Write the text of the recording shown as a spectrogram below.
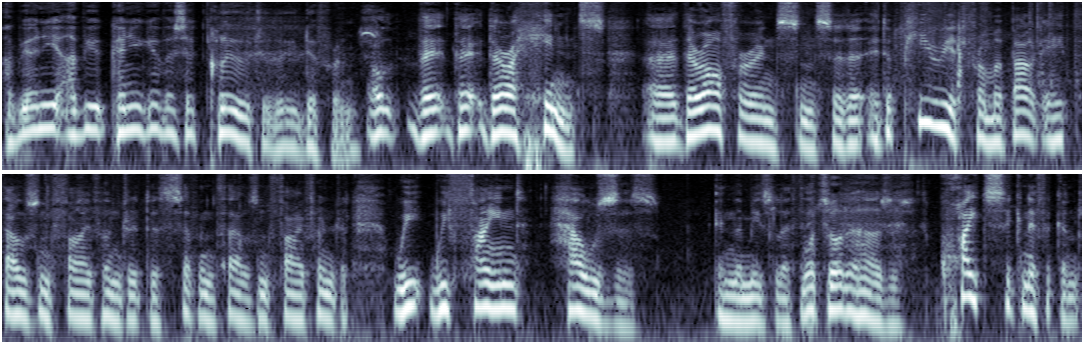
Have you any? Have you? Can you give us a clue to the difference? Oh, there, there, there are hints. Uh, there are, for instance, at a, at a period from about 8,500 to 7,500, we, we find houses in the Mesolithic. What sort of houses? Quite significant.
